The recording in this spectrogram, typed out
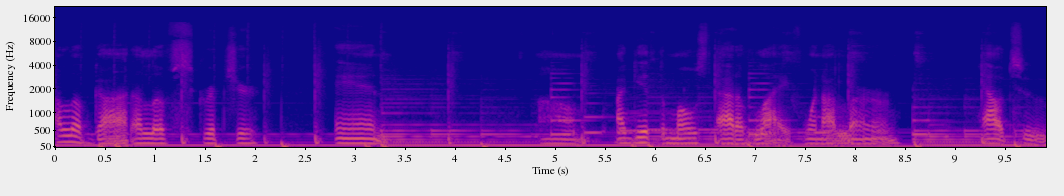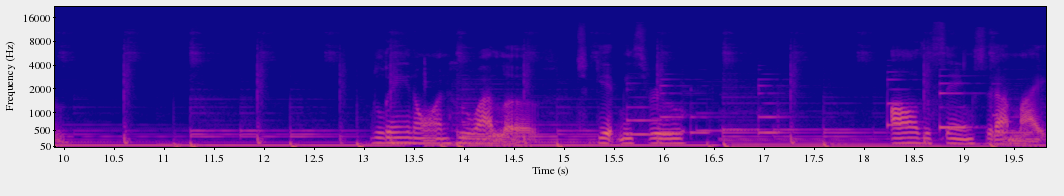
I love God. I love Scripture, and um, I get the most out of life when I learn how to lean on who I love to get me through all the things that I might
